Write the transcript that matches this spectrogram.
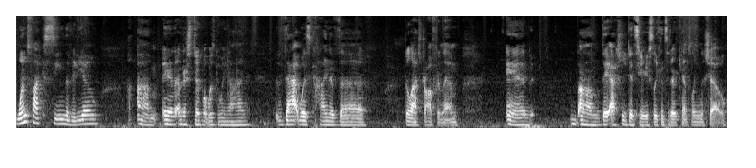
once Fox seen the video um, and understood what was going on, that was kind of the the last straw for them, and um, they actually did seriously consider canceling the show.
